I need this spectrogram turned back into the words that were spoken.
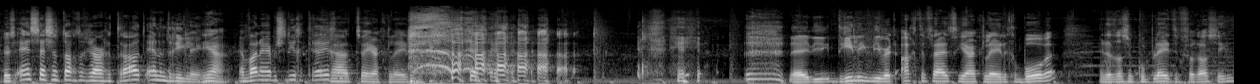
Dus en 86 jaar getrouwd en een drieling. Ja. En wanneer hebben ze die gekregen? Ja, twee jaar geleden. nee, die drieling die werd 58 jaar geleden geboren. En dat was een complete verrassing.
